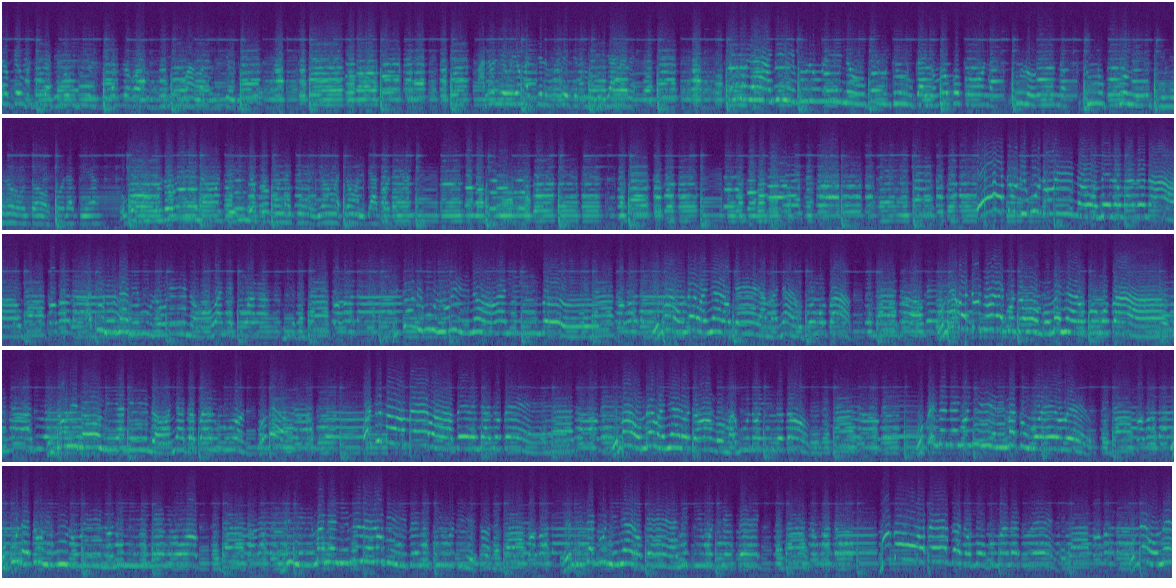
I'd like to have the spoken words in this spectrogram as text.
ala o keu kutuka de bom tu yuri kula bilo ko tu tu wan la kun keu tu ano ye wo yo ma jele bu ke ke tu di jana ne Kulu ya gi bulu wino kulu ju ka yo mo ko kona bulu wino du ku mi primero to ko da kia o ko bulu wino che yo ko bola che yo ma ton ja. wane kuwanga Itakola Itoli hulu ino animbo Itakola Ima umbe wanyaro kera manyaro kumupa Itakola Umbe watunyo e kutungu manyaro kumupa Itoli mi animbo nyaka matumbo ewe Ukune tuni wuru wino nini ngenyi wop Nini mangenyi milero gibe ni kiudie Elite kuni nyaro kea ni kiudie tek Mugo wabega do mugu mana duwe Ume ume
